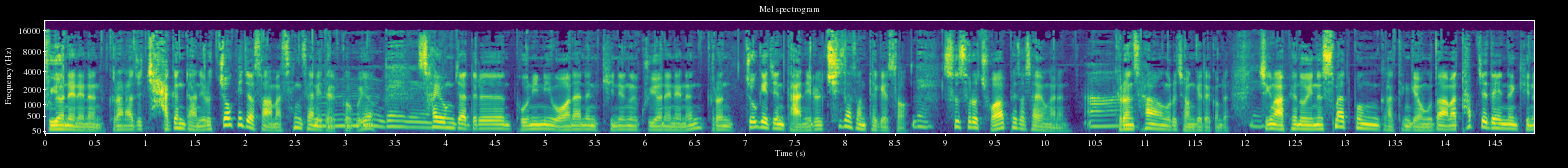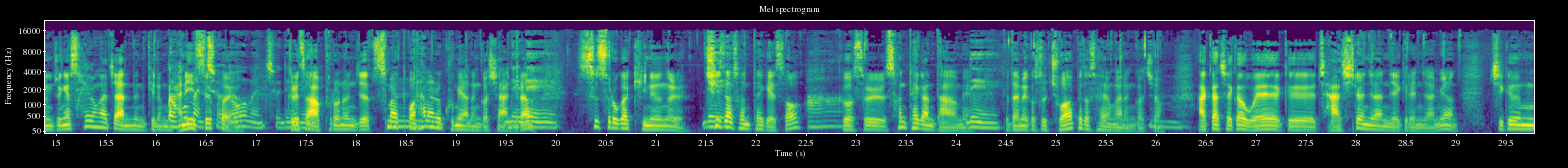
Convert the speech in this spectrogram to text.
구현해내는 그런 아주 작은 단위로 쪼개져서 아마 생산이 될 음, 거고요. 음, 사용자들은 본인이 원하는 기능을 구현해내는 그런 쪼개진 단위를 취사 선택해서 네. 스스로 조합해서 사용하는 아. 그런 상황으로 전개될 겁니다. 네. 지금 앞에 놓여 있는 스마트폰 같은 경우도 아마 탑재되어 있는 기능 중에 사용하지 않는 기능 많이 많죠, 있을 거예요. 그래서 앞으로는 이제 스마트폰 음. 하나를 구매하는 것이 아니라 네네. 스스로가 기능을 네. 취사 선택해서 아. 그것을 선택한 다음에 네. 그다음에 그것을 조합해서 사용하는 거죠. 음. 아까 제가 왜 그 자실현이라는 얘기를 했냐면 지금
